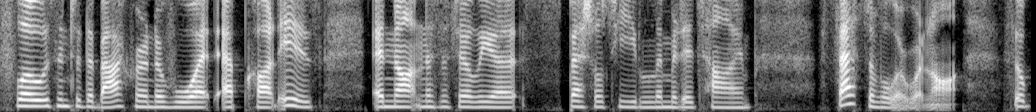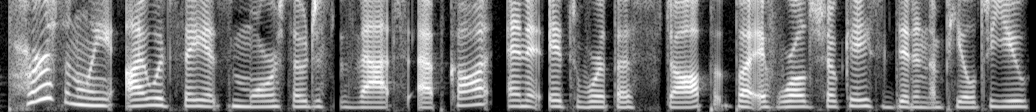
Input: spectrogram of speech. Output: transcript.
flows into the background of what Epcot is and not necessarily a specialty limited time festival or whatnot. So personally, I would say it's more so just that's Epcot and it, it's worth a stop. But if World Showcase didn't appeal to you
